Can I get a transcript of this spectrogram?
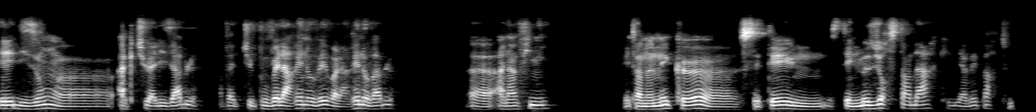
et disons, actualisables. En fait, tu pouvais la rénover, voilà, rénovable à l'infini, étant donné que c'était une, une mesure standard qu'il y avait partout,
